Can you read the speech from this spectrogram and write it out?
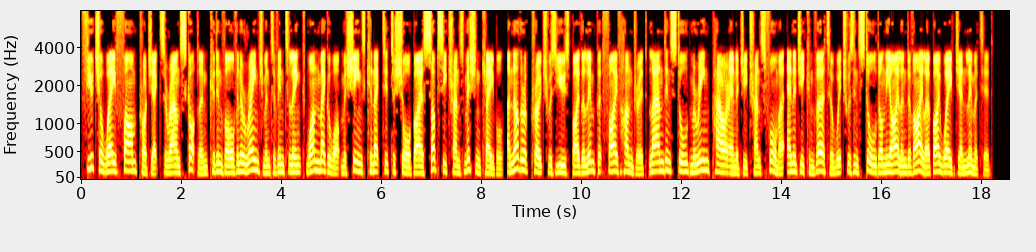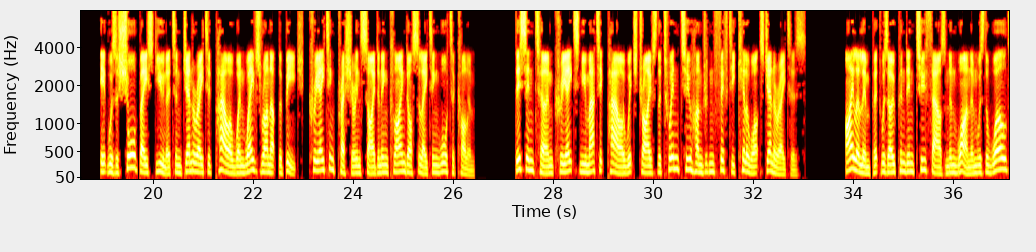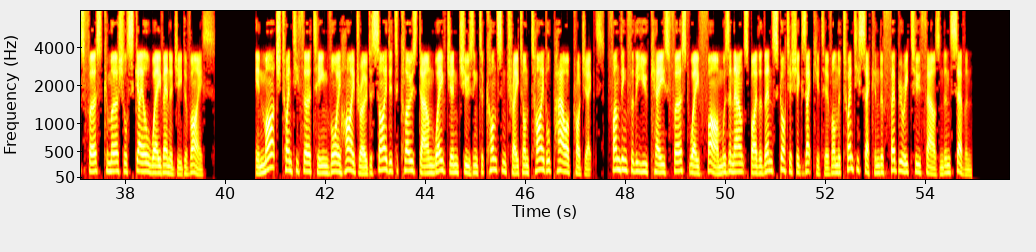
Future wave farm projects around Scotland could involve an arrangement of interlinked 1 megawatt machines connected to shore by a subsea transmission cable. Another approach was used by the Limpet 500 land-installed marine power energy transformer energy converter which was installed on the island of Islay by Wavegen Limited. It was a shore-based unit and generated power when waves run up the beach, creating pressure inside an inclined oscillating water column. This in turn creates pneumatic power which drives the twin 250 kW generators. Islay Limpet was opened in 2001 and was the world's first commercial-scale wave energy device. In March 2013 Voith Hydro decided to close down Wavegen choosing to concentrate on tidal power projects. Funding for the UK's first wave farm was announced by the then Scottish executive on the 22nd of February 2007.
